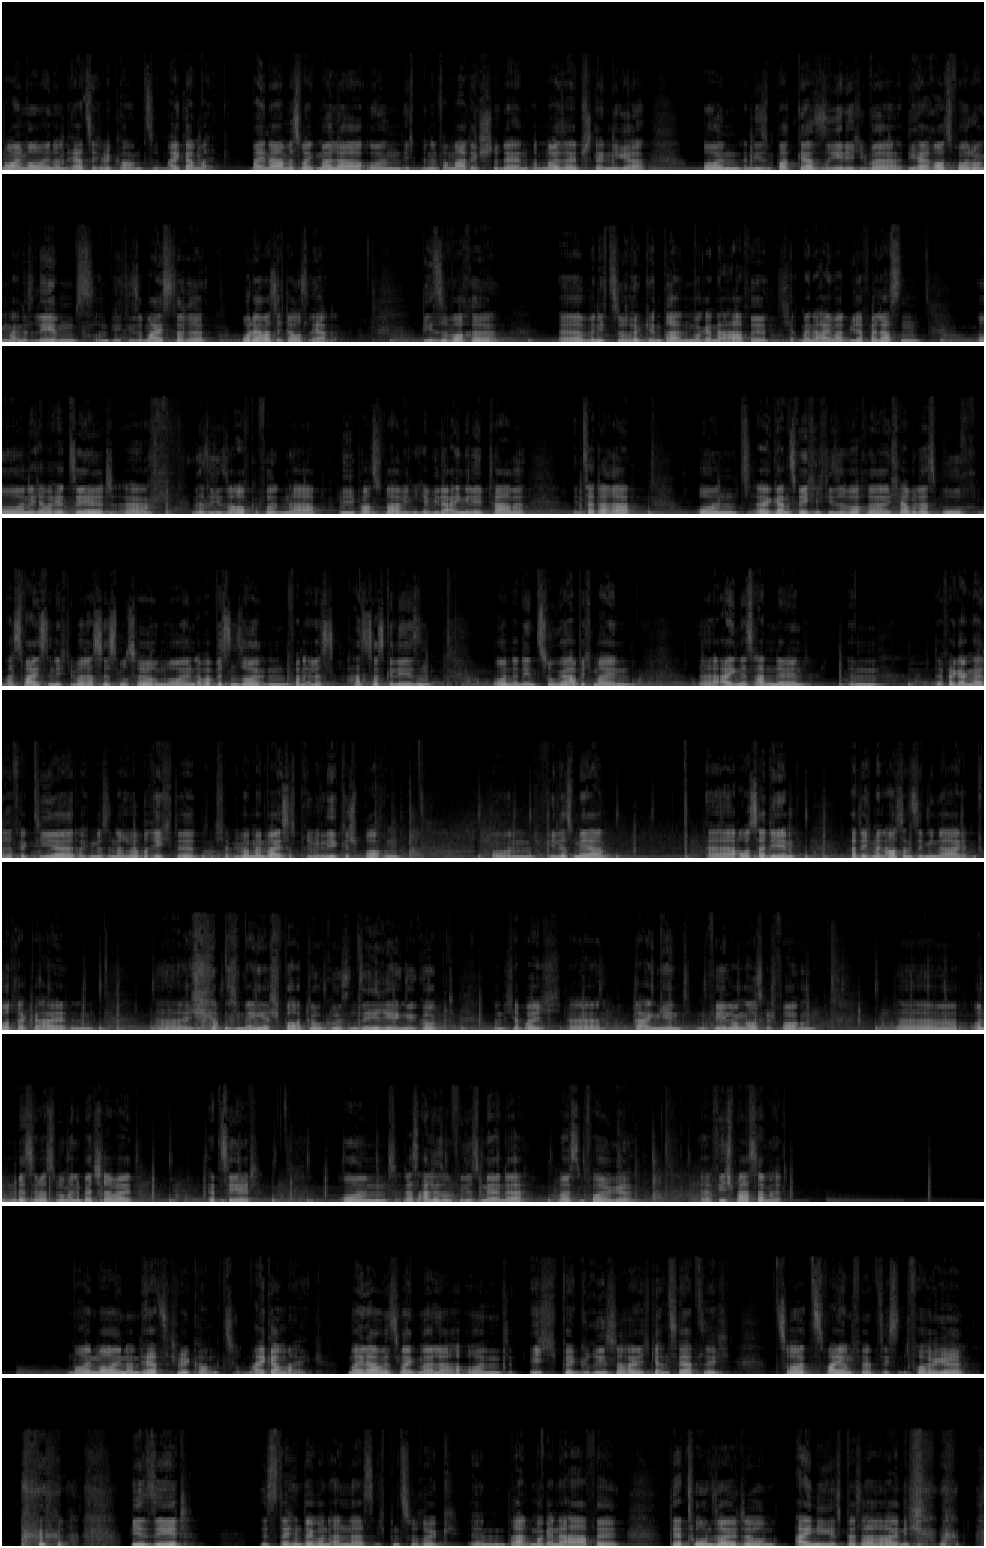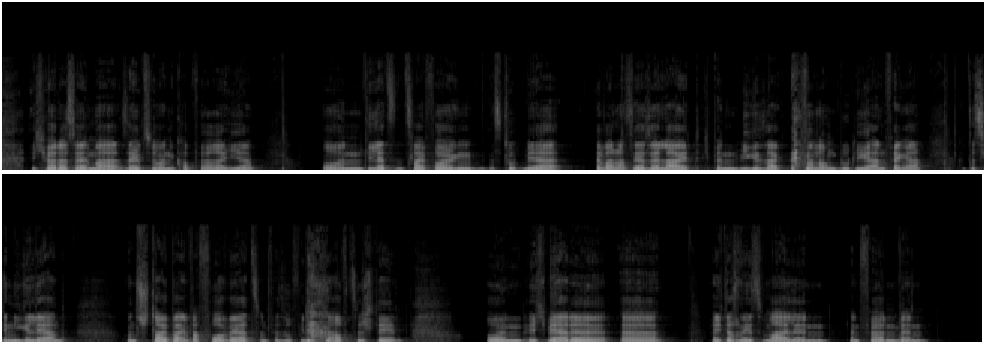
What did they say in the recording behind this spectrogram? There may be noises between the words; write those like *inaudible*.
Moin Moin und herzlich willkommen zu Maika Mike. Mein Name ist Mike Möller und ich bin Informatikstudent und Neuselbstständiger. Und in diesem Podcast rede ich über die Herausforderungen meines Lebens und wie ich diese meistere oder was ich daraus lerne. Diese Woche äh, bin ich zurück in Brandenburg an der Havel. Ich habe meine Heimat wieder verlassen und ich habe euch erzählt, äh, *laughs* was ich hier so aufgefunden habe, wie die Post war, wie ich mich hier wieder eingelebt habe, etc. Und äh, ganz wichtig diese Woche, ich habe das Buch Was weiß du nicht über Rassismus hören wollen, aber wissen sollten von Alice Hasters gelesen. Und in dem Zuge habe ich mein äh, eigenes Handeln in der Vergangenheit reflektiert, euch ein bisschen darüber berichtet. Ich habe über mein weißes Privileg gesprochen und vieles mehr. Äh, außerdem hatte ich mein Auslandsseminar, ich habe einen Vortrag gehalten, äh, ich *laughs* habe eine Menge Sportdokus und Serien geguckt und ich habe euch äh, dahingehend Empfehlungen ausgesprochen äh, und ein bisschen was über meine Bachelorarbeit erzählt. Und das alles und vieles mehr in der neuesten Folge. Äh, viel Spaß damit! Moin Moin und herzlich willkommen zu Maika Mike. Mein Name ist Mike Möller und ich begrüße euch ganz herzlich zur 42. Folge. *laughs* Wie ihr seht, ist der Hintergrund anders. Ich bin zurück in Brandenburg an der Havel der Ton sollte um einiges besser sein. Ich, *laughs* ich höre das ja immer selbst über meine Kopfhörer hier. Und die letzten zwei Folgen, es tut mir immer noch sehr, sehr leid. Ich bin, wie gesagt, *laughs* immer noch ein blutiger Anfänger, habe das hier nie gelernt und stolper einfach vorwärts und versuche wieder *laughs* aufzustehen. Und ich werde, äh, wenn ich das nächste Mal in Lentförden bin,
